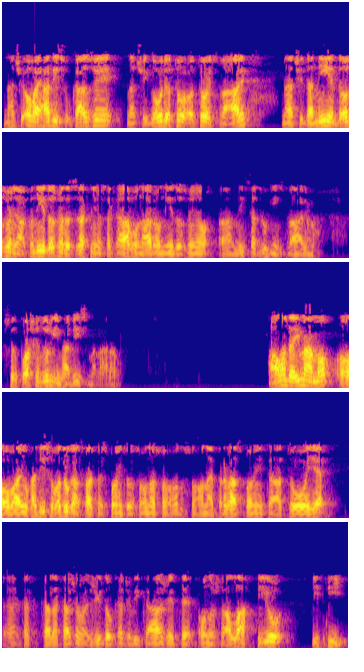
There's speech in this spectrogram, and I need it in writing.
znači ovaj hadis ukazuje, znači govori o, to, o toj stvari, znači da nije dozvoljeno, ako nije dozvoljeno da se zaklinje sa kavom, naravno nije dozvoljeno a, ni sa drugim stvarima. Što je pošli drugim hadisima, naravno. A onda imamo ovaj, u hadisu ova druga stvar koja je spomenuta, odnosno, odnosno ona je prva spomenuta, a to je e, kada kaže ovaj židov, kaže vi kažete ono što Allah htio i ti.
